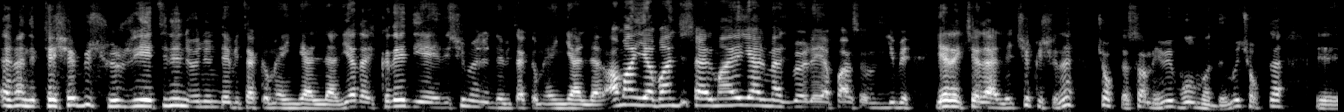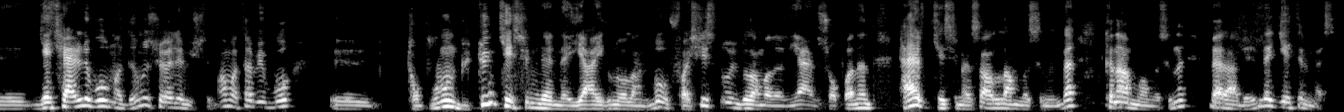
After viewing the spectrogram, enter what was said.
efendim teşebbüs hürriyetinin önünde bir takım engeller ya da krediye erişim önünde bir takım engeller aman yabancı sermaye gelmez böyle yaparsanız gibi gerekçelerle çıkışını çok da samimi bulmadığımı çok da e, geçerli bulmadığımı söylemiştim. Ama tabii bu e, toplumun bütün kesimlerine yaygın olan bu faşist uygulamaların yani sopanın her kesime sallanmasının da kınanmamasını beraberinde getirmez.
